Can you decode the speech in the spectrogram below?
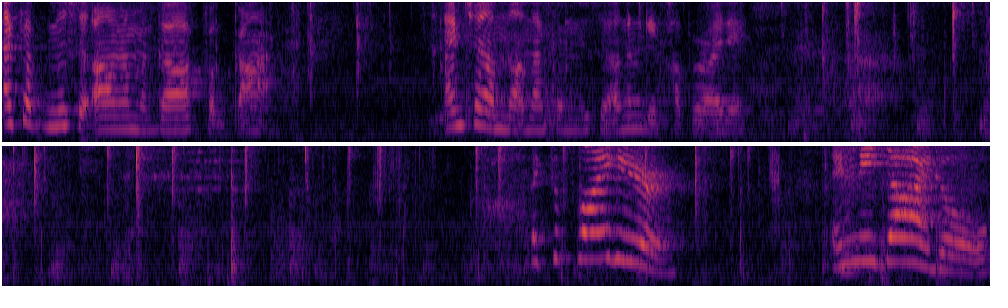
I kept music on. Oh my god, I forgot. I'm trying to not make music. I'm gonna get copyrighted. I can fly here. I may die though.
